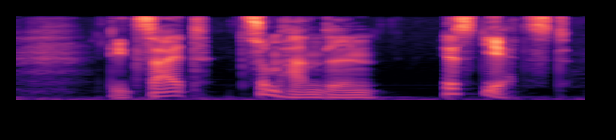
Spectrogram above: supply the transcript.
Die Zeit zum Handeln ist jetzt.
